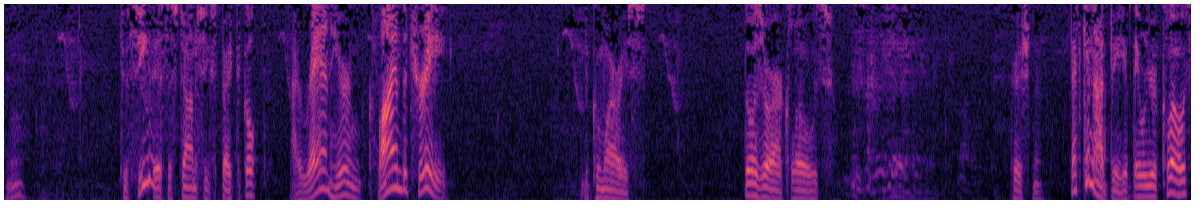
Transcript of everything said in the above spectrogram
Hmm. To see this astonishing spectacle, I ran here and climbed the tree. The Kumaris those are our clothes. Krishna. That cannot be. If they were your clothes,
